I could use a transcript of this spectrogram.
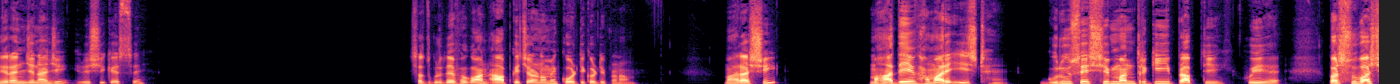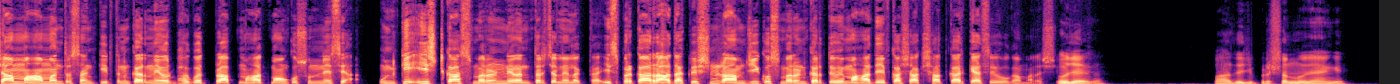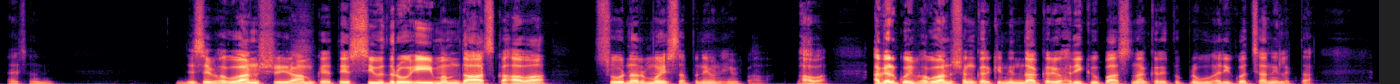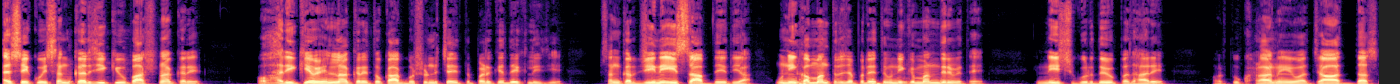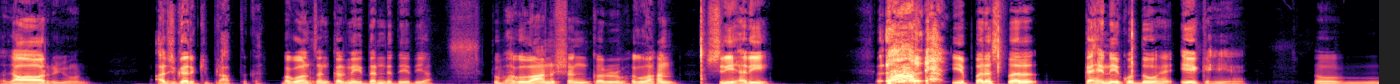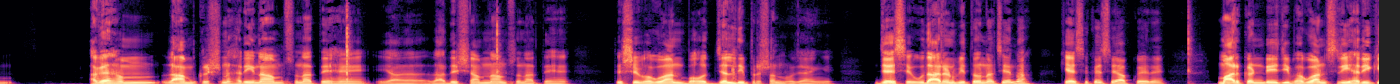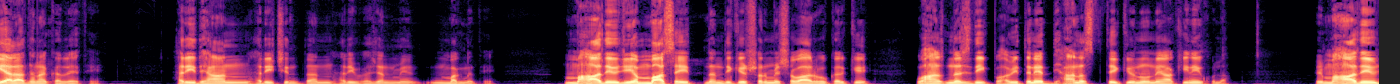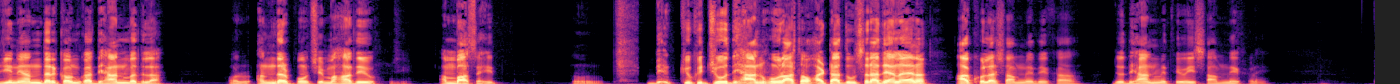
निरंजना जी, ऋषिकेश से। सतगुरुदेव भगवान, आपके चरणों में कोटि कोटि प्रणाम। महाराज महादेव हमारे इष्ट हैं। गुरु से शिव मंत्र की प्राप्ति हुई है। पर सुबह शाम महामंत्र संकीर्तन करने और भगवत प्राप्त महात्माओं को सुनने से उनके इष्ट का स्मरण निरंतर चलने लगता है। इस प्रकार राधा कृष्ण राम जी को स्मरण करते हुए महादेव का साक्षात्कार कैसे होगा महाराज हो जाएगा। महादेव जी प्रसन्न हो जाएँगे, ऐसा नहीं। जैसे भगवान श्री राम कहते शिवद्रोही ममदास कहावा, सो नरमोय सपने उन्हें पावा। भावा, अगर कोई भगवान शंकर की निंदा करे हरि की उपासना करे तो प्रभु हरि को अच्छा नहीं लगता। ऐसे कोई शंकर जी की उपासना करे और हरि की अवहेलना करे तो काकभूषण चरित्र पढ़ के देख लीजिए। शंकर जी ने ही श्राप दे दिया। उन्हीं का मंत्र जप रहे थे, उन्हीं के मंदिर में थे। नीच गुरुदेव पधारे और तू खड़ा नहीं हुआ, जा दस हज़ार योन। अजगर की प्राप्त कर। भगवान शंकर ने दंड दे दिया। तो भगवान शंकर और भगवान श्री हरि ये परस्पर कहने को दो हैं, एक ही हैं। तो अगर हम राम कृष्ण हरि नाम सुनाते हैं या राधे श्याम नाम सुनाते हैं तो शिव भगवान बहुत जल्दी प्रसन्न हो जाएँगे। जैसे उदाहरण भी तो होना चाहिए ना कैसे कैसे आप कह रहे हैं? मार्कंडे जी भगवान श्री हरि की आराधना कर रहे थे। हरि ध्यान हरि चिंतन हरि भजन में मग्न थे। महादेव जी अम्बा सहित नंदिकेश्वर में सवार होकर के वहाँ नज़दीक अब इतने ध्यानस्थ थे कि उन्होंने आंखी नहीं खोला। फिर महादेव जी ने अंदर का उनका ध्यान बदला और अंदर पहुँचे महादेव जी अम्बा सहित। तो, क्योंकि जो ध्यान हो रहा था हटा दूसरा ध्यान आया ना आँख खोला सामने देखा जो ध्यान में थे वही सामने खड़े।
